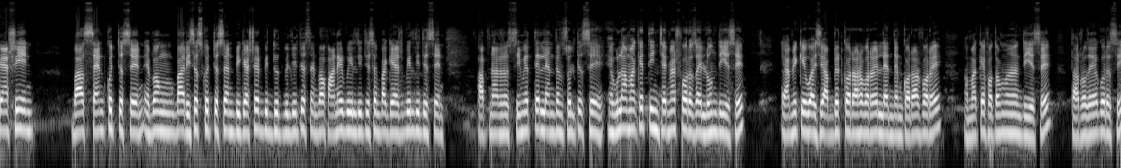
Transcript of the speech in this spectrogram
cash in বা সেন্ড করতেছেন এবং বা রিচার্জ করতেছেন গ্যাসের বিদ্যুৎ বিল দিতেছেন, বা পানির বিল দিতেছেন, বা গ্যাস বিল দিতেছেন, আপনার সিমের তেল লেনদেন চলতেছে, এগুলো আমাকে তিন, চার মাস পরে যায় লোন দিয়েছে। আমি কেওয়াইসি আপডেট করার পরে, লেনদেন করার পরে আমাকে প্রথম দিয়েছে, তারপর দেখা করেছি।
